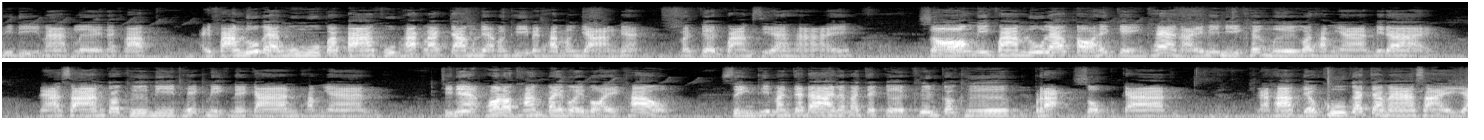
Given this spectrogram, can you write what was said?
ที่ดีมากเลยนะครับไอ้ความรู้แบบงูงูปลาปลาครูพักรักจำเนี่ยบางทีไปทำบางอย่างเนี่ยมันเกิดความเสียหายสองมีความรู้แล้วต่อให้เก่งแค่ไหนไม่มีเครื่องมือก็ทำงานไม่ได้นะสามก็คือมีเทคนิคในการทำงาน ทีเนี้ยพอเราทำไปบ่อยๆเข้า สิ่งที่มันจะได้และมันจะเกิดขึ้นก็คือประสบการณ์นะครับ เดี๋ยวครูก็จะมาใส่ย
